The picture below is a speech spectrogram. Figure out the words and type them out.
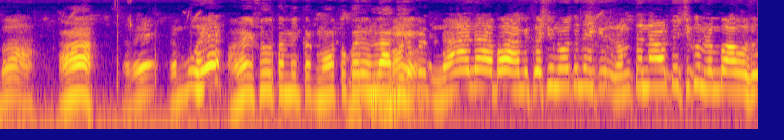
બા હા. હવે રમવું હે હવે શું તમે કંઈક નહોતું કર્યું લાગે ના ના બા અમે કશું નહોતું નહીં કર્યું રમતા ના આવડતું શું કેમ રમવા આવો છો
